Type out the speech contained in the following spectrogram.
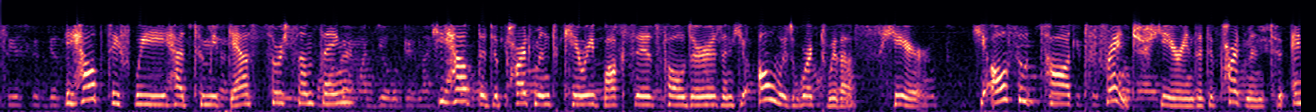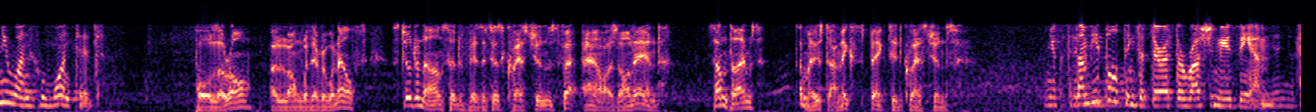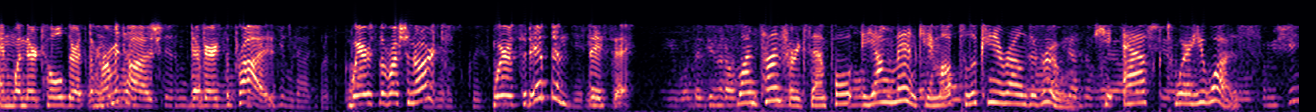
he helped if we had to meet guests or something. He helped the department carry boxes, folders, and he always worked with us here. He also taught French here in the department to anyone who wanted. Paul Laurent, along with everyone else, stood and answered visitors' questions for hours on end. Sometimes the most unexpected questions. Some people think that they're at the Russian Museum, and when they're told they're at the Hermitage, they're very surprised. Where's the Russian art? Where's Repin? They say. One time, for example, a young man came up looking around the room. He asked where he was.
